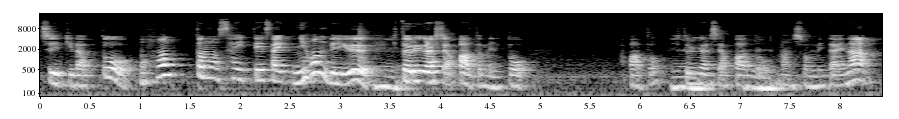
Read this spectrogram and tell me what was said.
地域だともう本当の最低最低日本でいううん。一人暮らしアパートメント、アパート？うん。一人暮らしアパート、うん。マンションみたいな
